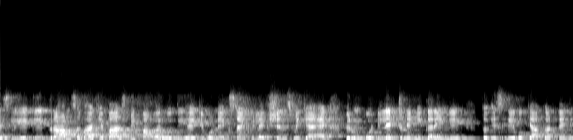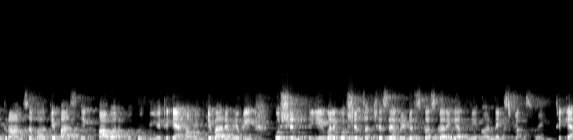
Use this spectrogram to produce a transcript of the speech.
इसलिए कि ग्राम सभा के पास भी पावर होती है कि वो नेक्स्ट टाइम इलेक्शंस में क्या है, फिर उनको इलेक्ट नहीं करेंगे। तो इसलिए वो क्या करते हैं? ग्राम सभा के पास एक पावर होती है, ठीक है? हम इनके बारे में भी क्वेश्चन ये वाले क्वेश्चंस अच्छे से अभी डिस्कस करेंगे अपनी नेक्स्ट क्लास में, ठीक है?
